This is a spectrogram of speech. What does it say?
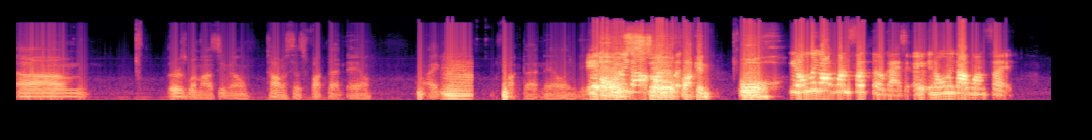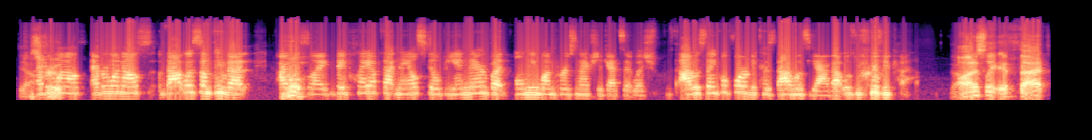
Um, there's one last email. Thomas says, "Fuck that nail." I agree. Fuck that nail. Indeed. It Oh, it's so fucking. Oh, It only got one foot though, guys. It, it only got one foot. Yeah. It's everyone true. else, everyone else, that was something that I was Oh. like, they play up that nail still being there, but only one person actually gets it, which I was thankful for because that was, yeah, that was really bad. honestly, if that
